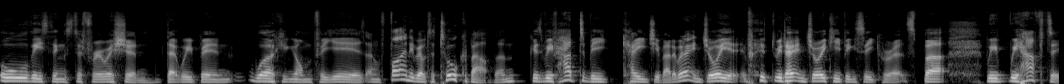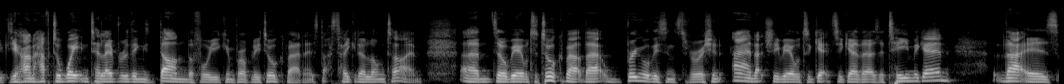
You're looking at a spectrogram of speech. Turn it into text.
all these things to fruition that we've been working on for years and finally be able to talk about them because we've had to be cagey about it. We don't enjoy it. we don't enjoy keeping secrets, but we we have to because you kind of have to wait until everything's done before you can properly talk about it. It's, that's taken a long time. Um, so we'll be able to talk about that, bring all these things to fruition, and actually be able to get together as a team again. That is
